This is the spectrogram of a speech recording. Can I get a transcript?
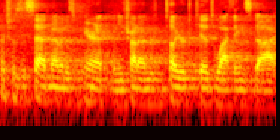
which was a sad moment as a parent when you try to tell your kids why things die.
